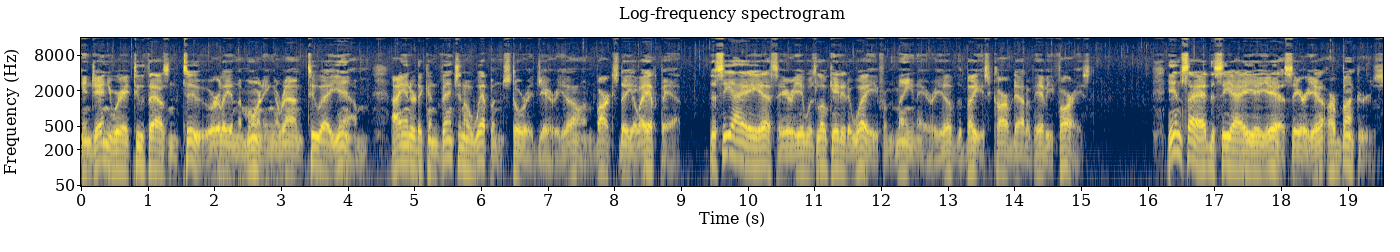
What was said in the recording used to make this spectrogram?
In January 2002, early in the morning, around 2 a.m., I entered a conventional weapons storage area on Barksdale F-Path. The CIAS area was located away from the main area of the base carved out of heavy forest. Inside the CIAS area are bunkers.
